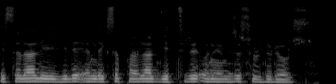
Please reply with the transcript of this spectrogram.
Hisselerle ilgili endekse paralel getiri önerimizi sürdürüyoruz.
